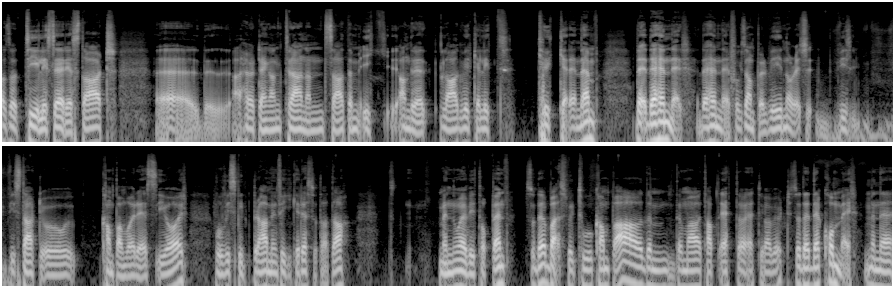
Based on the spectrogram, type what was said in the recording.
altså tidlig seriestart eh, det, Jeg hørte en gang treneren sa at ikke, andre lag virker litt kvikkere enn dem. Det, det hender. Det hender. Eksempel vi i Norwich vi, vi starter jo kampene våre i år hvor vi spilte bra, men fikk ikke resultater. Men nå er vi i toppen. Så det er bare å spille to kamper, og de, de har tapt ett og ett uavgjort. Så det, det kommer. Men eh,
